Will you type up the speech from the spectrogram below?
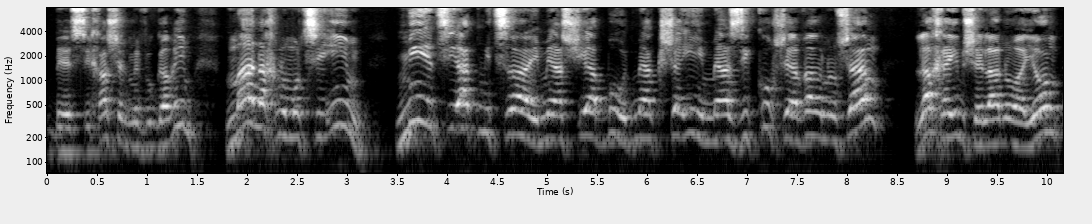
בשיחה של מבוגרים, מה אנחנו מוציאים מיציאת מצרים, מהשיעבוד, מהקשיים, מהזיכוך שעברנו שם, לחיים שלנו היום,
